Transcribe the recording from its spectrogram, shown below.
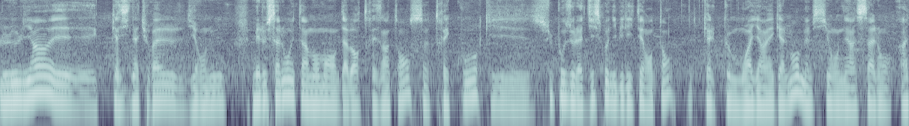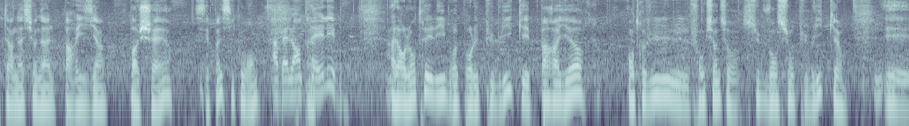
le lien est quasi naturel, dirons-nous. Mais le salon est un moment d'abord très intense, très court, qui suppose de la disponibilité en temps, quelques moyens également, même si on est un salon international parisien pas cher. C'est pas si courant. Ah ben l'entrée est libre. Alors l'entrée est libre pour le public et par ailleurs Entrevue fonctionne sur subvention publique et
